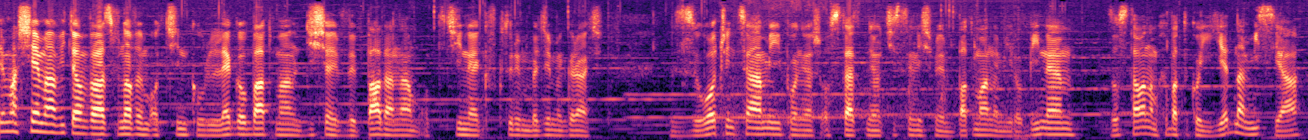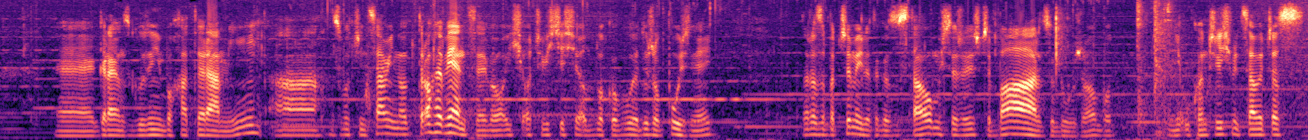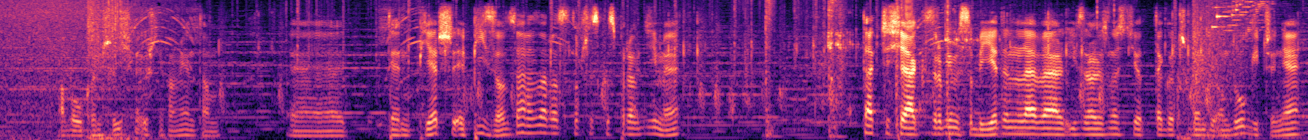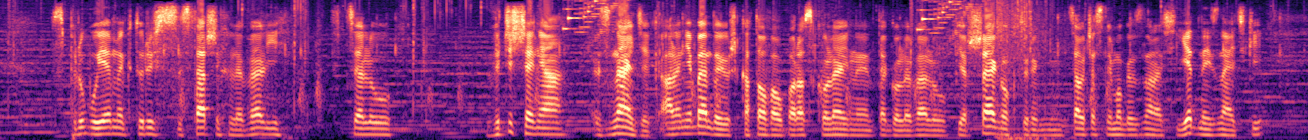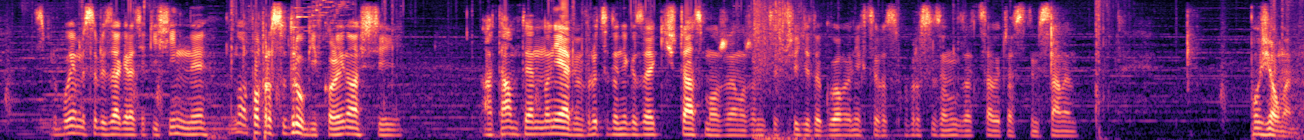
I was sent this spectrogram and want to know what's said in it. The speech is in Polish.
Siema, siema, witam was w nowym odcinku LEGO Batman. Dzisiaj wypada nam odcinek, w którym będziemy grać z złoczyńcami, ponieważ ostatnio cisnęliśmy Batmanem i Robinem. Została nam chyba tylko jedna misja, e, grając z głównymi bohaterami, a złoczyńcami no trochę więcej, bo ich oczywiście się odblokowuje dużo później. Zaraz zobaczymy ile tego zostało, myślę, że jeszcze bardzo dużo, bo nie ukończyliśmy cały czas, albo ukończyliśmy, już nie pamiętam. E, ten pierwszy epizod, zaraz, zaraz to wszystko sprawdzimy. Tak czy siak, zrobimy sobie jeden level i w zależności od tego, czy będzie on długi, czy nie, spróbujemy któryś z starszych leveli w celu wyczyszczenia znajdziek, ale nie będę już katował po raz kolejny tego levelu pierwszego, którym cały czas nie mogę znaleźć jednej znajdźki. Spróbujemy sobie zagrać jakiś inny, no po prostu drugi w kolejności. A tamten, no nie wiem, wrócę do niego za jakiś czas może, może mi coś przyjdzie do głowy, nie chcę was po prostu zanudzać cały czas z tym samym poziomem.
